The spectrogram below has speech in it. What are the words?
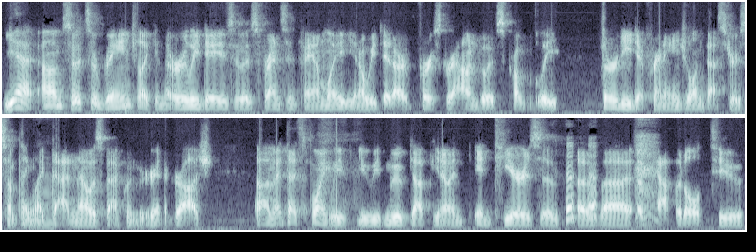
Yeah, um, so it's a range. Like in the early days, it was friends and family. You know, we did our first round was probably 30 different angel investors, something like that, and that was back when we were in a garage. Um, at this point, we've we've moved up, you know, in, in tiers of of, uh, of, capital to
